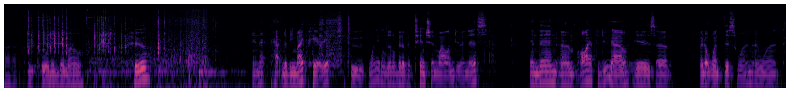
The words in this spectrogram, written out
uh, recorded demo two. And that happened to be my parrot who wanted a little bit of attention while I'm doing this. And then um, all I have to do now is, uh, I don't want this one. I want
